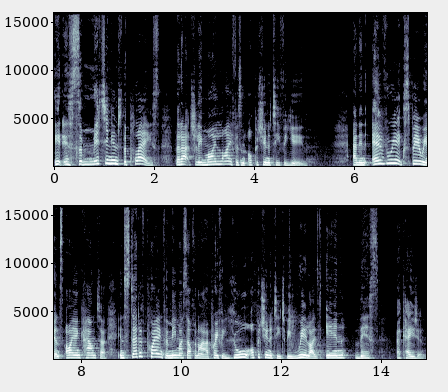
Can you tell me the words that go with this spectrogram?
it is submitting into the place that actually my life is an opportunity for you. And in every experience I encounter, instead of praying for me, myself, and I, I pray for your opportunity to be realized in this occasion.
